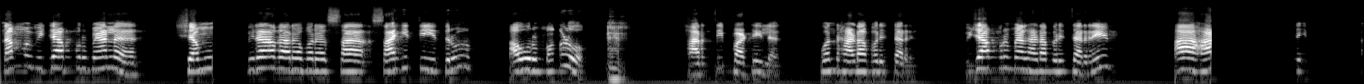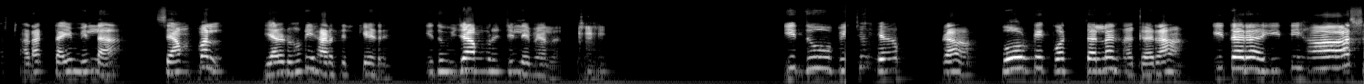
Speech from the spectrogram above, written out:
ನಮ್ಮ ವಿಜಾಪುರ ಮ್ಯಾಲ ಶಮ್ ಬಿರಾದಾರ್ ಅವರ ಸಾ- ಸಾಹಿತಿ ಇದ್ರು, ಅವ್ರ ಮಗಳು ಭಾರತಿ ಪಾಟೀಲ್ ಒಂದ್ ಹಾಡ ಬರೀತಾರೆ. ವಿಜಾಪುರ ಮೇಲೆ ಹಾಡ ಬರೀತಾರ್ರಿ. ಆ ಹಾಡ ಹಾಡಕ್ ಟೈಮ್ ಇಲ್ಲ. ಸ್ಯಾಂಪಲ್ ಎರಡು ನುಡಿ ಹಾಡ್ತೀನಿ ಕೇಳ್ರಿ. ಇದು ವಿಜಾಪುರ ಜಿಲ್ಲೆ ಮೇಲೆ ಇದು ವಿಜಯಪುರ ಕೋಟೆ ಕೊತ್ತಲ ನಗರ. ಇದರ ಇತಿಹಾಸ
